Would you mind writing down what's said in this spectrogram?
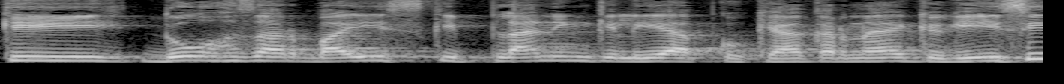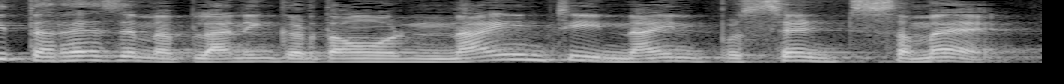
कि 2022 की प्लानिंग के लिए आपको क्या करना है, क्योंकि इसी तरह से मैं प्लानिंग करता हूँ और 99% समय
